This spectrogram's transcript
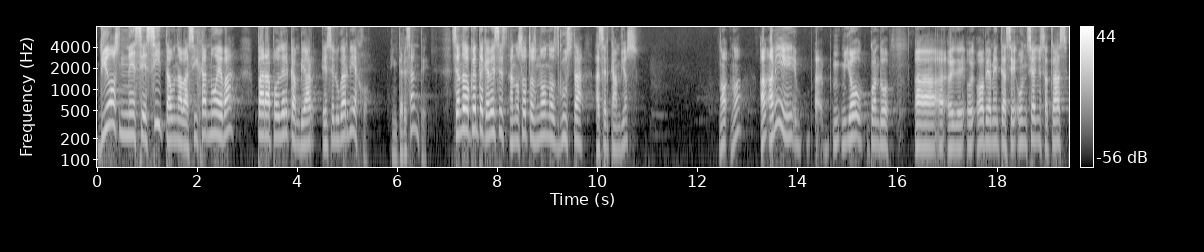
Dios necesita una vasija nueva para poder cambiar ese lugar viejo. Interesante. ¿Se han dado cuenta que a veces a nosotros no nos gusta hacer cambios? ¿No? ¿No? A, mí, yo cuando Uh, obviamente hace 11 años atrás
